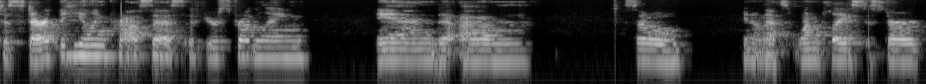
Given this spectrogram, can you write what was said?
to start the healing process if you're struggling, and um, so, you know, that's one place to start.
